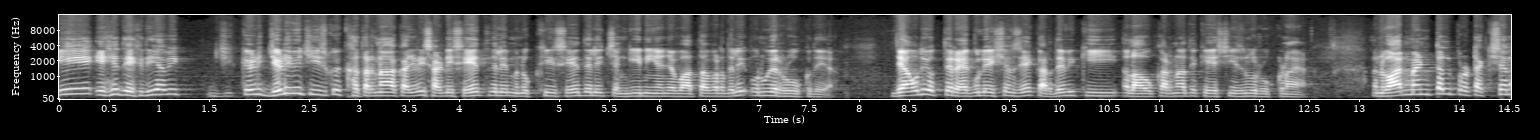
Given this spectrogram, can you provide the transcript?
ਇਹ ਇਹ ਦੇਖਦੀ ਆ ਵੀ ਕਿਹੜੀ, ਜਿਹੜੀ ਵੀ ਚੀਜ਼ ਕੋਈ ਖਤਰਨਾਕ ਆ ਜਿਹੜੀ ਸਾਡੀ ਸਿਹਤ ਦੇ ਲਈ, ਮਨੁੱਖੀ ਸਿਹਤ ਦੇ ਲਈ ਚੰਗੀ ਨਹੀਂ ਆ ਜਾਂ ਵਾਤਾਵਰਣ ਦੇ ਲਈ, ਉਹਨੂੰ ਇਹ ਰੋਕਦੇ ਆ। ਜਾਂ ਉਹਦੇ ਉੱਤੇ ਰੈਗੂਲੇਸ਼ਨਸ ਇਹ ਕਰਦੇ ਵੀ ਕੀ ਅਲਾਉ ਕਰਨਾ ਤੇ ਕਿਸ ਚੀਜ਼ ਨੂੰ ਰੋਕਣਾ ਆ। এনवायरमेंटल ਪ੍ਰੋਟੈਕਸ਼ਨ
